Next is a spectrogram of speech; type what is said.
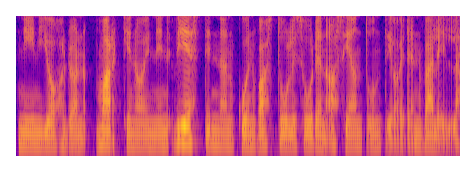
niin johdon, markkinoinnin, viestinnän kuin vastuullisuuden asiantuntijoiden välillä.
